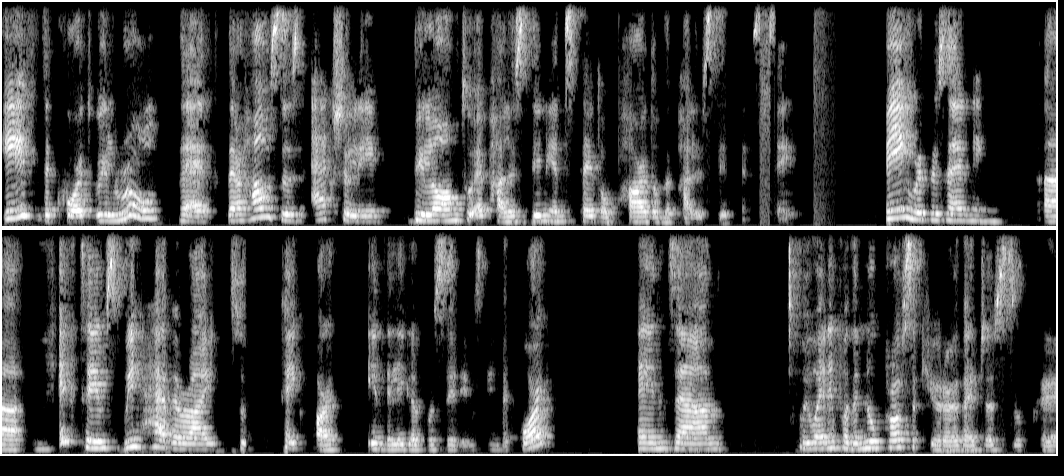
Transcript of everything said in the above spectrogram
if the court will rule that their houses actually belong to a Palestinian state or part of the Palestinian state. Being representing uh, victims, we have a right to take part in the legal proceedings in the court. And um, we're waiting for the new prosecutor that just took, uh,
